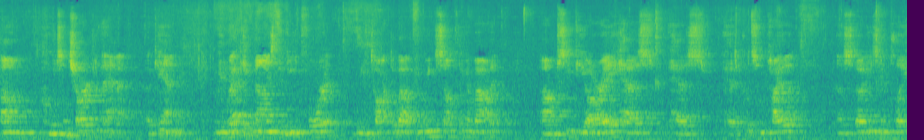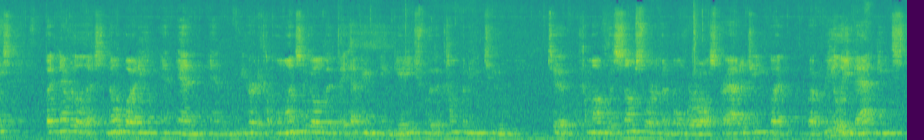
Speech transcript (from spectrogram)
Um, who's in charge of that? Again, we recognize the need for it. We've talked about doing something about it. Um, CPRA has, has, has put some pilot uh, studies in place, but nevertheless, nobody, and, and, and we heard a couple months ago that they have engaged with a company to, to come up with some sort of an overall strategy, but, but really that needs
